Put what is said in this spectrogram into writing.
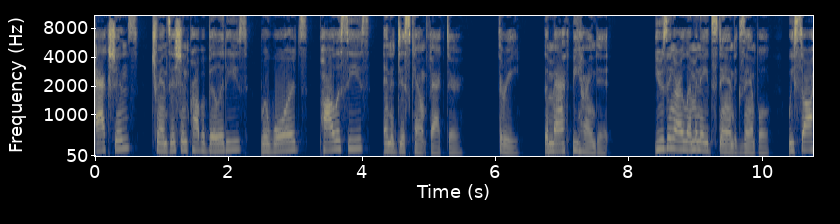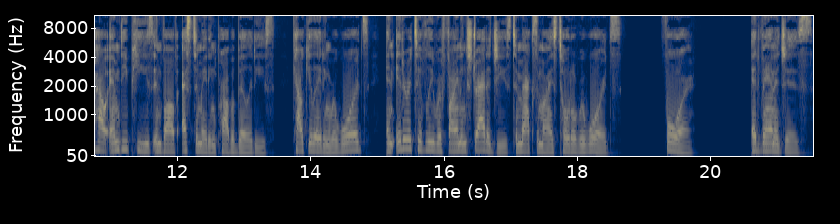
actions, transition probabilities, rewards, policies, and a discount factor. 3. The math behind it. Using our lemonade stand example, we saw how MDPs involve estimating probabilities calculating rewards, and iteratively refining strategies to maximize total rewards. 4. Advantages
